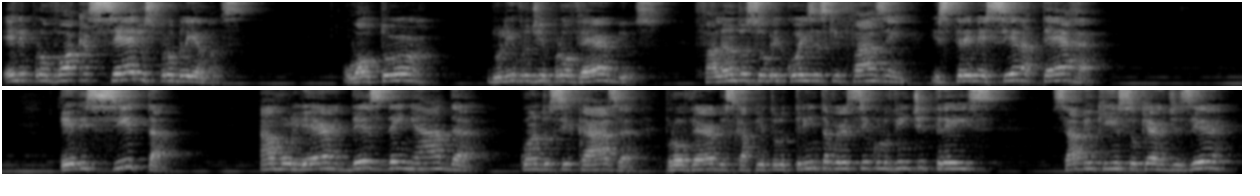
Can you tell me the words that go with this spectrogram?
ele provoca sérios problemas. O autor do livro de Provérbios, falando sobre coisas que fazem estremecer a terra, ele cita a mulher desdenhada quando se casa. Provérbios capítulo 30, versículo 23. Sabe o que isso quer dizer?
